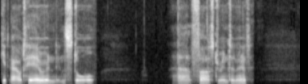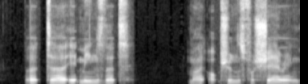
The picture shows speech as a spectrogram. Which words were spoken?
get out here and install uh, faster internet. But uh, it means that my options for sharing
